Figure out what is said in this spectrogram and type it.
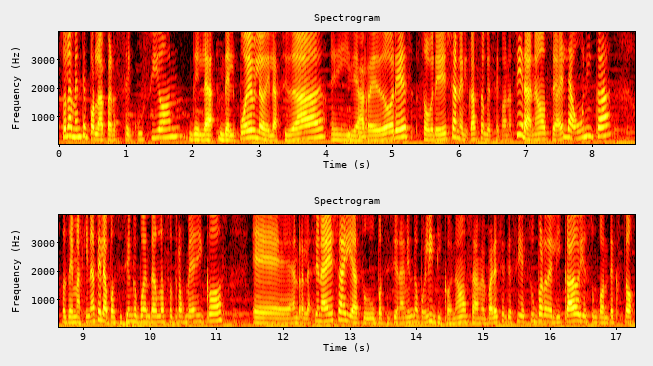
solamente por la persecución de la, del pueblo, de la ciudad y de alrededores sobre ella en el caso que se conociera, ¿no? O sea, es la única, o sea, imagínate la posición que pueden tener los otros médicos eh, en relación a ella y a su posicionamiento político, ¿no? O sea, me parece que sí, es súper delicado y es un contexto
